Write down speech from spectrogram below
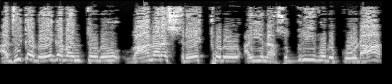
అధిక వేగవంతుడు వానర శ్రేష్ఠుడు అయిన సుగ్రీవుడు కూడా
